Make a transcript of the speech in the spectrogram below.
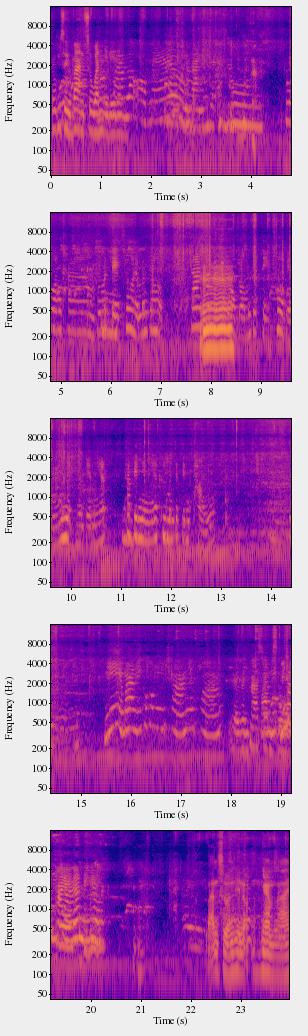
สมสื่อบ้านสวนอีเลยเลยอืมช่วงคามเพราะมันเตะโชว์เนี่ยมันก็ถ้าถ้ามันจะออกดอกมันจะเตะโชว์แบบนี้อย่างแบบเนี้ย ถ้าเป็นอย่างเนี้ยคือมันจะเป็นเถานี่บ้านนี้เขาก็มีช้างนะคะเลยเป็นผ้าส้มสนี่วมันไทยด้านนี้ยังบ้านสวนพี่น้องงามหลาย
